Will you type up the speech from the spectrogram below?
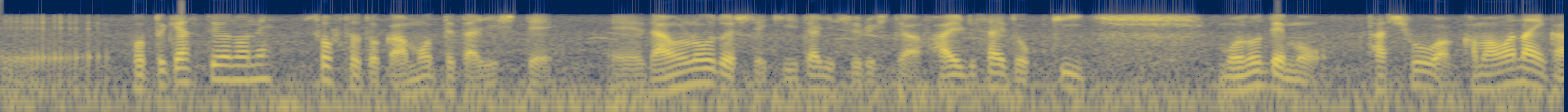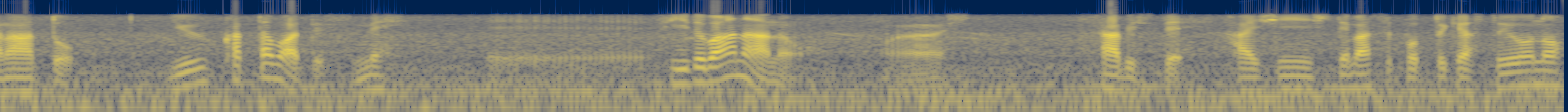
えー、ポッドキャスト用のね、ソフトとか持ってたりして、えー、ダウンロードして聞いたりする人はファイルサイズ大きいものでも多少は構わないかなという方はですね、えー、フィードバーナーのサービスで配信してます、ポッドキャスト用の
